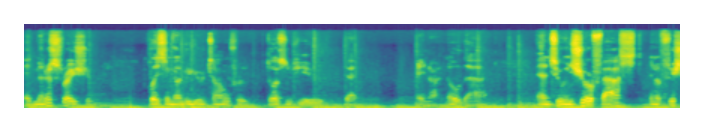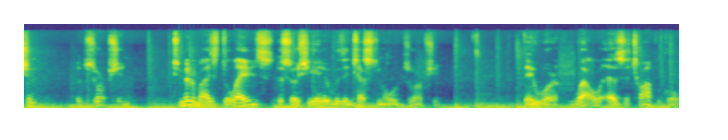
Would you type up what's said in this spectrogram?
administration, placing under your tongue for those of you that may not know that, and to ensure fast and efficient absorption to minimize delays associated with intestinal absorption. They work well as a topical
